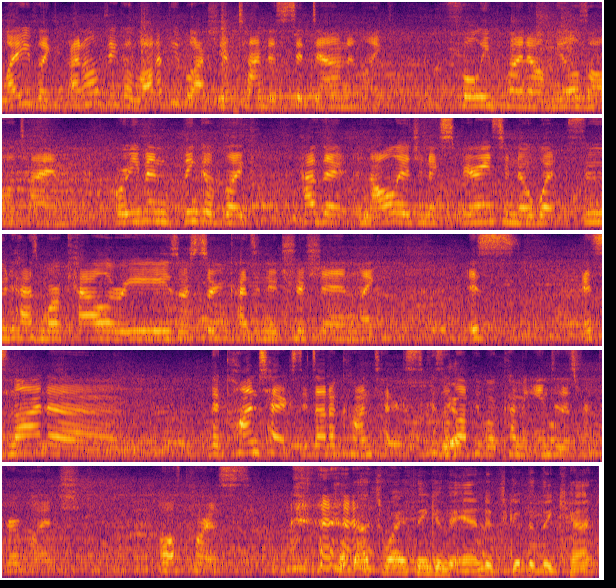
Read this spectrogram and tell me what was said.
life. Like, I don't think a lot of people actually have time to sit down and like fully plan out meals all the time, or even think of like have the knowledge and experience to know what food has more calories or certain kinds of nutrition. Like, it's it's not a the context. It's out of context because a Yeah. lot of people are coming into this from privilege. Well, of course. well, that's why I think in the end it's good that they can't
